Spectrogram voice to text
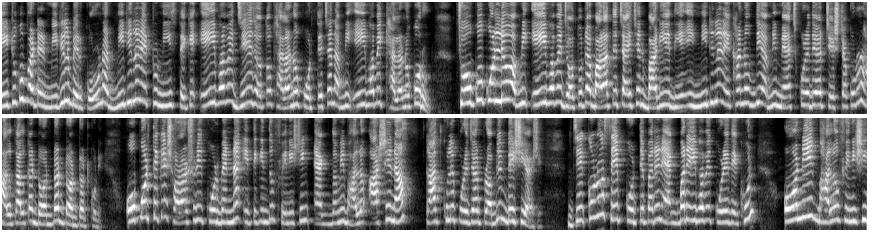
এইটুকু পার্টের মিডিল বের করুন আর মিডিলের একটু নিচ থেকে এইভাবে যে যত খেলানো করতে চান আপনি এইভাবে খেলানো করুন। চৌকো করলেও আপনি এইভাবে যতটা বাড়াতে চাইছেন বাড়িয়ে দিয়ে এই মিডিলের এখান অবধি আপনি ম্যাচ করে দেওয়ার চেষ্টা করুন হালকা হালকা ডট ডট ডট ডট করে। ওপর থেকে সরাসরি করবেন না, এতে কিন্তু ফিনিশিং একদমই ভালো আসে না, কাঁধ খুলে পড়ে যাওয়ার প্রবলেম বেশি আসে। যে কোনো সেভ করতে পারেন, একবার এইভাবে করে দেখুন, অনেক ভালো ফিনিশিং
